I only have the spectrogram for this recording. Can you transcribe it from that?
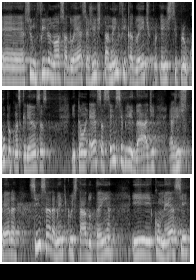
É, se um filho nosso adoece, a gente também fica doente porque a gente se preocupa com as crianças. Então, essa sensibilidade a gente espera sinceramente que o Estado tenha e comece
